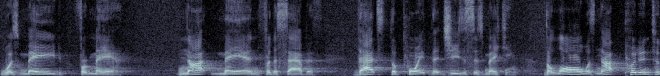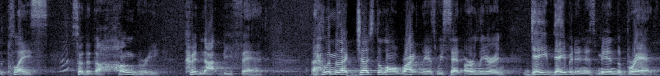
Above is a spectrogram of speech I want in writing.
was made for man, not man for the Sabbath. That's the point that Jesus is making. The law was not put into place so that the hungry could not be fed. Ahimelech judged the law rightly, as we said earlier, and gave David and his men the bread.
